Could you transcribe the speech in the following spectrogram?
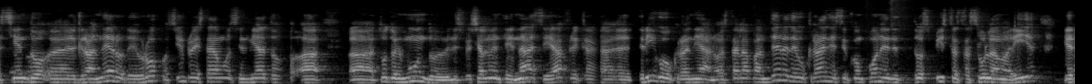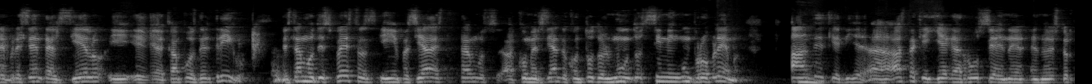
siendo ah, el granero de Europa, siempre estamos enviando a, todo el mundo, especialmente en Asia África, el trigo ucraniano. Hasta la bandera de Ucrania se compone de dos pistas azul y amarilla que representa el cielo y, y campos del trigo. Estamos dispuestos y pues ya estamos comerciando con todo el mundo sin ningún problema antes que, ah, hasta que llega Rusia en, nuestro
